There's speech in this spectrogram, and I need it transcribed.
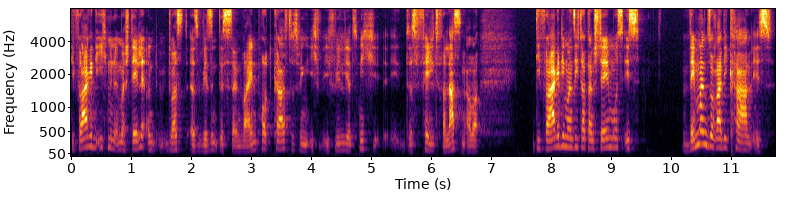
Die Frage, die ich mir nur immer stelle, und du hast, also wir sind, das ist ein Wein-Podcast, deswegen ich, ich will jetzt nicht das Feld verlassen, aber die Frage, die man sich doch dann stellen muss, ist, wenn man so radikal ist,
